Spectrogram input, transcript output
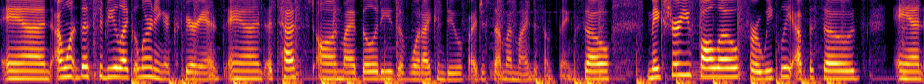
And I want this to be like a learning experience and a test on my abilities of what I can do if I just set my mind to something. So make sure you follow for weekly episodes. And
